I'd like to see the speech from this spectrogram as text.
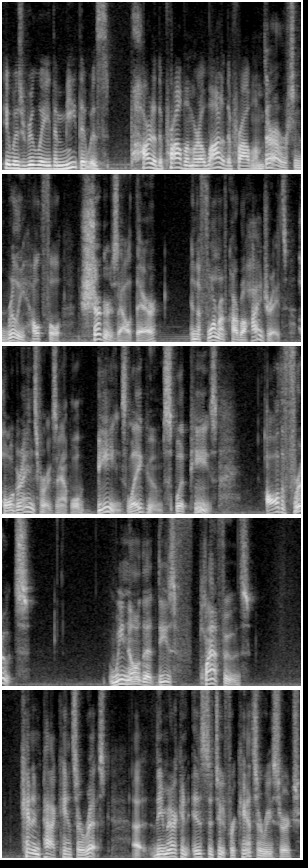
It was really the meat that was part of the problem or a lot of the problem. There are some really healthful sugars out there in the form of carbohydrates. Whole grains, for example, beans, legumes, split peas, all the fruits. We know that these plant foods can impact cancer risk. Uh, the American Institute for Cancer Research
